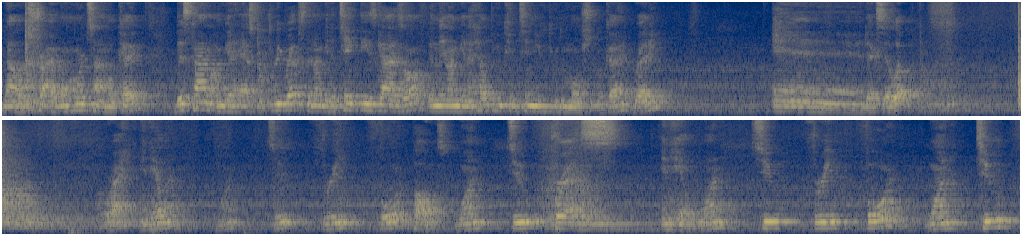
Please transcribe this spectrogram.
Now, let's try it one more time, okay? This time, I'm going to ask for three reps, then I'm going to take these guys off, and then I'm going to help you continue through the motion, okay? Ready? And exhale up. All right, inhale now. Two, three, four. Pause. One, two, press. Inhale. One, two, three, four. One, two,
